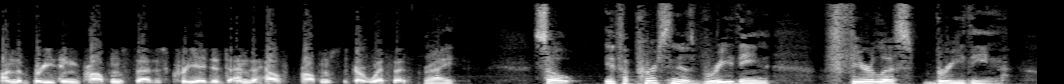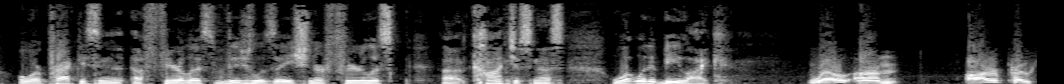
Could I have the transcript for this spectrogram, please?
on the breathing problems that is created and the health problems that go with it. Right. So, if a person is breathing fearless breathing, or practicing a fearless visualization or fearless uh, consciousness, what would it be like? Well, um, our approach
